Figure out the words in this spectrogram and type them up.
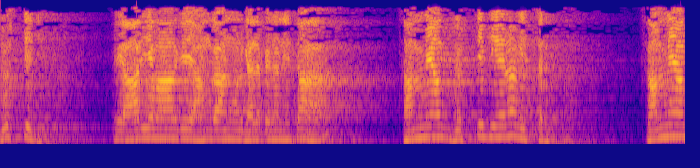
දෘෂ්ටි කියලා. ඒ ආර්ය මාර්ගයේ අංග අනුවල ගැලපෙන නිසා සම්‍යක් දෘෂ්ටි කියලා විස්තර කරනවා. සම්‍යක්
